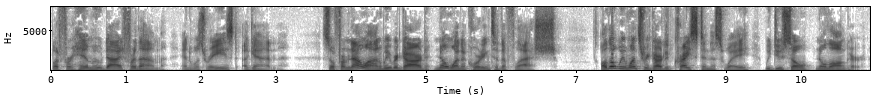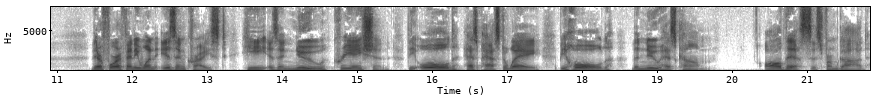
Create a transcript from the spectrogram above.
but for him who died for them and was raised again. So from now on we regard no one according to the flesh. Although we once regarded Christ in this way, we do so no longer. Therefore, if anyone is in Christ, he is a new creation. The old has passed away. Behold, the new has come. All this is from God,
